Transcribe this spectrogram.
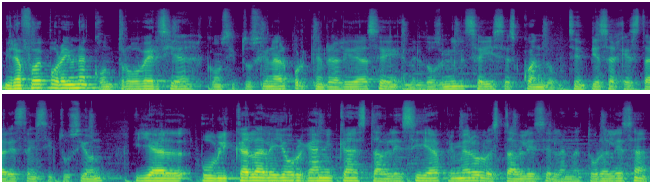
Mira, fue por ahí una controversia constitucional porque en realidad se, en el 2006 es cuando se empieza a gestar esta institución y al publicar la ley orgánica establecía, primero lo establece la naturaleza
